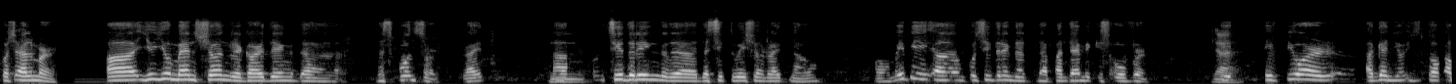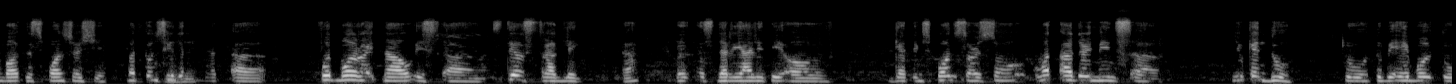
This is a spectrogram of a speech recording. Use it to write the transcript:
Coach Elmer uh, you you mentioned regarding the the sponsor right uh, mm. considering the the situation right now or maybe uh, considering that the pandemic is over yeah. if, if you are again you, you talk about the sponsorship but considering mm-hmm. that uh, football right now is uh, still struggling. Yeah? It is the reality of getting sponsors. So, what other means uh, you can do to to be able to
